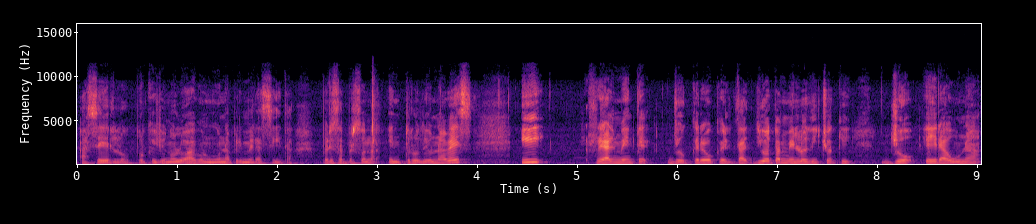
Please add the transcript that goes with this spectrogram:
a hacerlo porque yo no lo hago en una primera cita. Pero esa persona entró de una vez y realmente yo creo que yo también lo he dicho aquí. Yo era una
